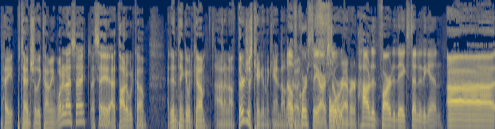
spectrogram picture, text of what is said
pay, potentially coming. What did I say? Did I say I thought it would come? I didn't think it would come. I don't know. They're just kicking the can down the road. Of course they are. forever. So how did far did they extend it again? Uh,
